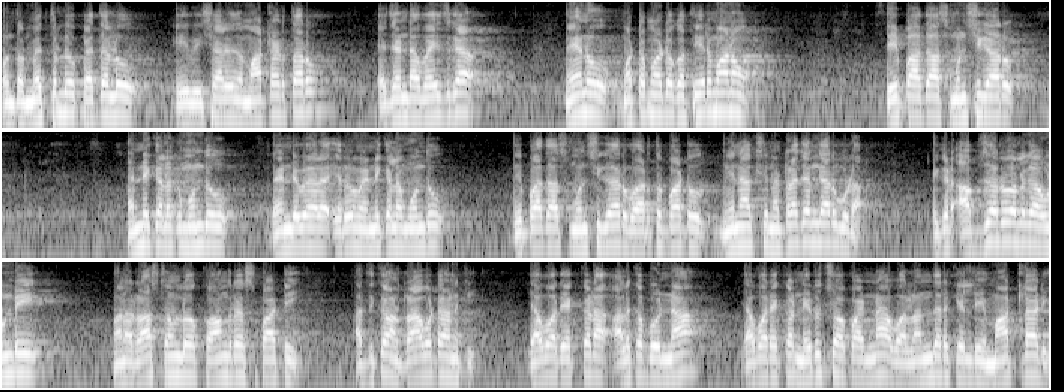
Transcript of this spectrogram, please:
కొంత మిత్రులు పెద్దలు ఈ విషయాల మీద మాట్లాడతారు. ఎజెండా వైజ్గా నేను మొట్టమొదటి ఒక తీర్మానం దీపాదాస్ మున్షి గారు ఎన్నికలకు ముందు రెండు వేల ఇరవై ఎన్నికల ముందు దీపాదాస్ మున్షి గారు వారితో పాటు మీనాక్షి నటరాజన్ గారు కూడా ఇక్కడ అబ్జర్వర్గా ఉండి మన రాష్ట్రంలో కాంగ్రెస్ పార్టీ అధికారం రావడానికి ఎవరు ఎక్కడ అలకబడినా ఎవరెక్కడ నిరుచోపడినా వాళ్ళందరికీ వెళ్ళి మాట్లాడి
